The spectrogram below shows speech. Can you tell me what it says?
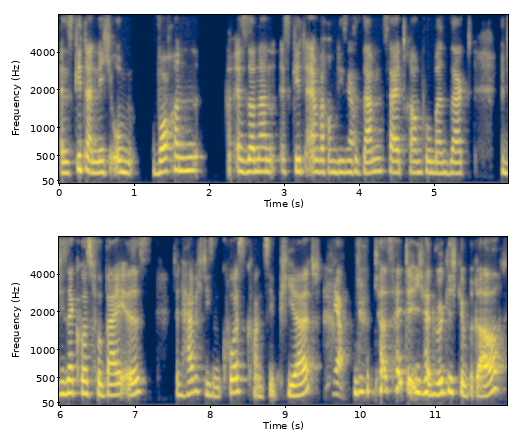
also es geht dann nicht um Wochen, äh, sondern es geht einfach um diesen Ja. Gesamtzeitraum, wo man sagt, wenn dieser Kurs vorbei ist, dann habe ich diesen Kurs konzipiert. Ja. Das hätte ich halt wirklich gebraucht.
